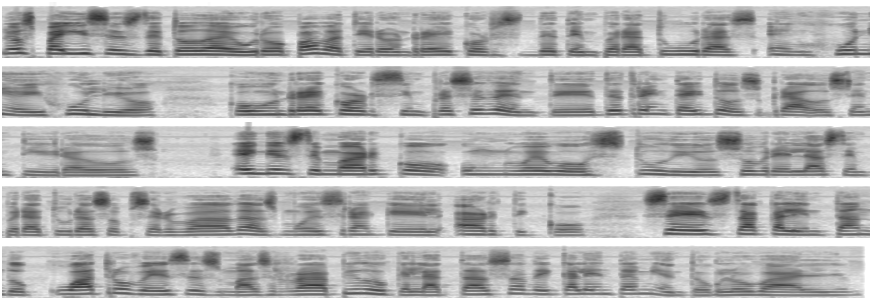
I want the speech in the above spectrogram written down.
Los países de toda Europa batieron récords de temperaturas en junio y julio, con un récord sin precedente de 32 grados centígrados. En este marco, un nuevo estudio sobre las temperaturas observadas muestra que el Ártico se está calentando cuatro veces más rápido que la tasa de calentamiento global.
